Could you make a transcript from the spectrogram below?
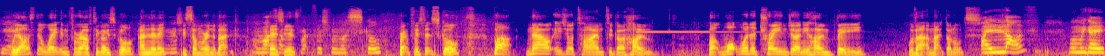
We are still waiting for Ralph to go to school and Lilly. She's somewhere in the back. There she is. Breakfast from my school. Breakfast at school. But now is your time to go home. But what would a train journey home be without a McDonald's? I love when we go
